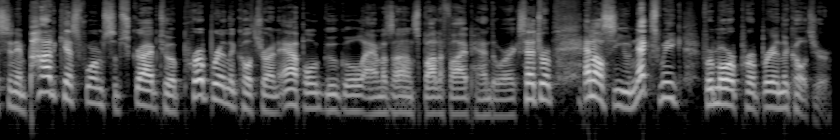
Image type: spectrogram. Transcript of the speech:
listen in podcast form, subscribe to Appropriating the Culture on Apple, Google, Amazon, Spotify, Pandora, etc. And I'll see you next week for more Appropriating the Culture.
